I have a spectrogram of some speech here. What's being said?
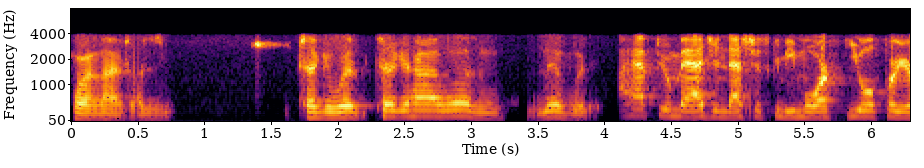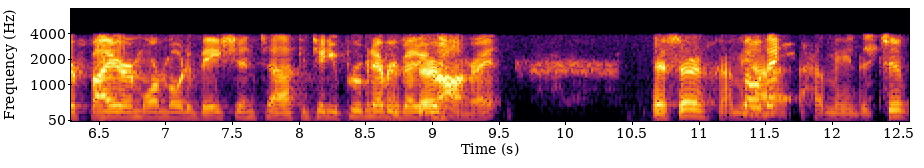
part of life. So I just took it with took it how it was and live with it. I have to imagine that's just gonna be more fuel for your fire and more motivation to continue proving everybody yes, wrong, right? Yes, sir. I mean, so I, I mean the chip,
